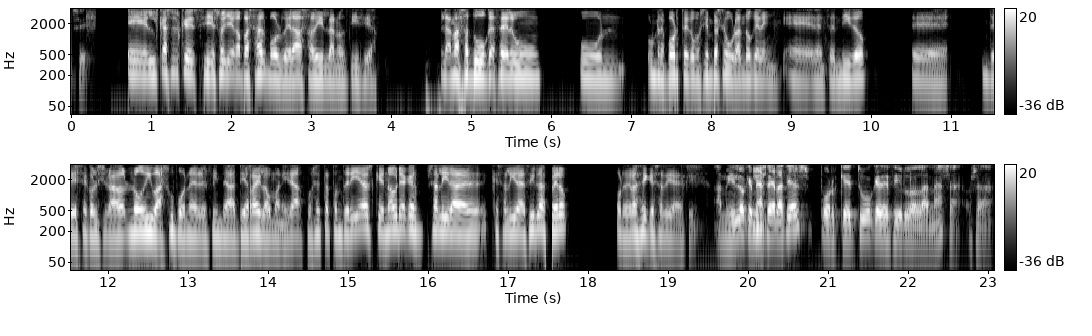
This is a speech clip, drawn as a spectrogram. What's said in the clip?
Sí. El caso es que si eso llega a pasar, volverá a salir la noticia. La NASA tuvo que hacer un, un, un reporte, como siempre, asegurando que el, eh, el encendido eh, de ese colisionador no iba a suponer el fin de la Tierra y la humanidad. Pues estas tonterías que no habría que salir a, que salir a decirlas, pero por desgracia hay que salir a decir. A mí lo que me Y- hace gracia es por qué tuvo que decirlo la NASA. O sea,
